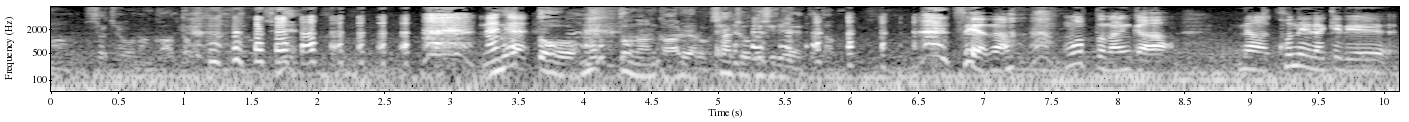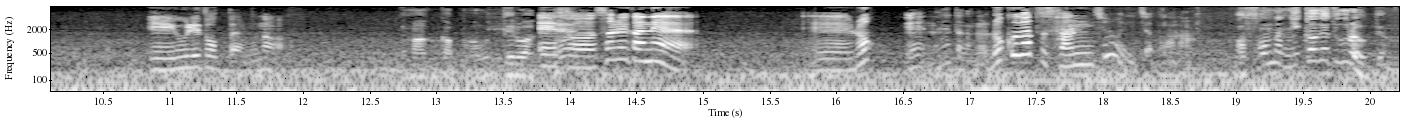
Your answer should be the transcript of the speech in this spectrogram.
まあ社長なんか会ったことないだろうしね。なんかもっともっとなんかあるやろ。社長と知り合いやったら多分。そやな。もっとなんかなコネだけでええ売れとったやろな。マグカップが売ってるわけえっ、ね、とそれがねえー、ろえ何やったかな。6月30日やったかな。あそんな2ヶ月ぐらい売ってんの？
